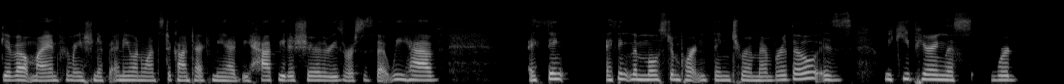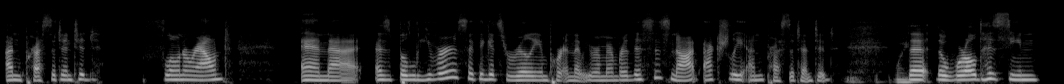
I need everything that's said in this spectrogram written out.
give out my information if anyone wants to contact me. I'd be happy to share the resources that we have. I think I think the most important thing to remember though is we keep hearing this word unprecedented flown around and uh, as believers, I think it's really important that we remember this is not actually unprecedented. Yeah, good point. The the world has seen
